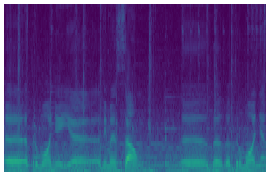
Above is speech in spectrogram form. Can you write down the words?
a, a tremonha e a, a dimensão da, da tremonha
